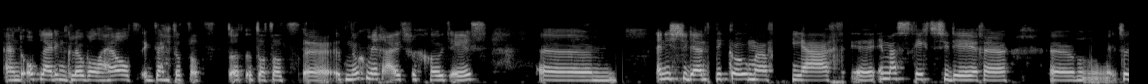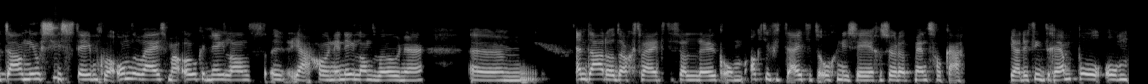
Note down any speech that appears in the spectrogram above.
En de opleiding Global Health, ik denk dat dat, dat, dat, dat het nog meer uitvergroot is. Um, en die studenten die komen een jaar in Maastricht studeren. Um, totaal nieuw systeem qua onderwijs, maar ook in Nederland, uh, ja, gewoon in Nederland wonen. Um, en daardoor dachten wij, het is wel leuk om activiteiten te organiseren, zodat mensen elkaar, ja, dus die drempel om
